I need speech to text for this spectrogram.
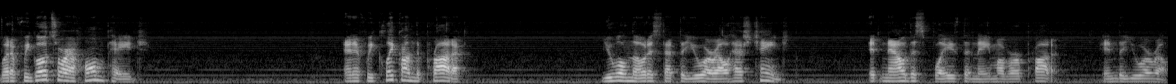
But if we go to our home page, and if we click on the product, you will notice that the URL has changed. It now displays the name of our product in the URL.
